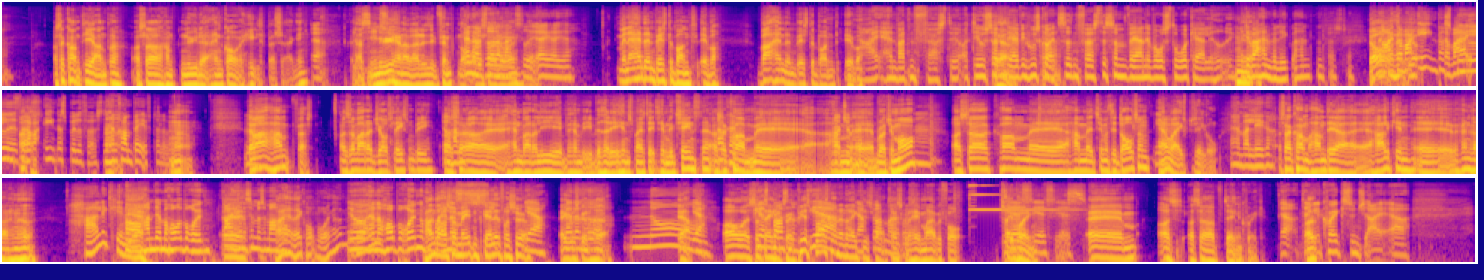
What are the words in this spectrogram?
Og så kom de andre, og så ham den nye der, han går helt berserk, ikke? Ja. Eller den nye, han har været det i 15 år. Han har også været sådan der lang tid. Ja, ja, ja. Men er han den bedste Bond ever? Var han den bedste Bond ever? Nej, han var den første, og det er jo sådan, Ja. ja. det er. Vi husker Ja. ja. altid den første som værende vores store kærlighed, ikke? Men det var han vel ikke, var han den første? Jo, Nej, der var jo, en, der, Der der var spillede, en der først. var en, der spillede først. Men han kom bagefter, eller hvad? Ja. Der var ham først. Og så var der George Lazenby, og så øh, han var der lige, han, hvad hedder det, hendes majestæts hemmelige tjeneste, og så Okay. kom øh, ham, Roger Moore. øh, Roger Moore, mm. Og så kom øh, ham øh, Timothy Dalton, Ja. han var ikke specielt god. Han var lækker. Og så kom ham der, øh, Harlequin, øh, hvad fanden hedder han, han hed? Harlekin. Og Ja. ham der med håret på ryggen. Nej, han er simpelthen så meget Nej, han er ikke hår på ryggen, er han? Jo, han har hår på ryggen. Og på, der han også er var med i den skaldede frisør. Ja, hvad den han Nå. Ja. Ja. Og øh, så Pierce Daniel Brosnan. Craig. Pierce. Brosnan er det rigtige Ja, svar. Tak skal du have, mig får tre yes, point. Yes, yes. Øhm, og, og så Daniel Craig. Ja, Daniel Craig, synes jeg, er...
